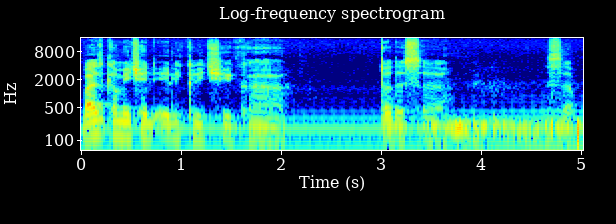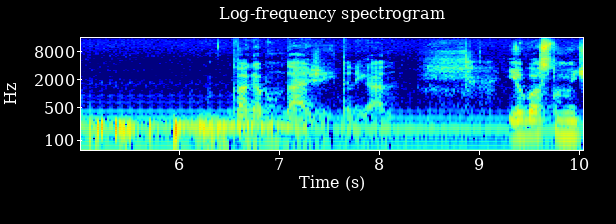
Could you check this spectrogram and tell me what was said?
Basicamente, ele, ele critica toda essa. essa vagabundagem, tá ligado? E eu gosto muito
